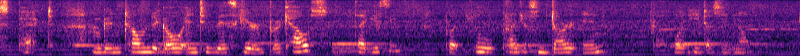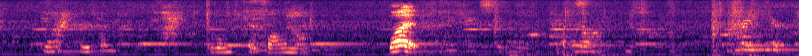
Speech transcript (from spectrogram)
expect. I'm going to tell him to go into this here brick house that you see, but he'll probably just dart in. What he doesn't know. You heard him? Boom, he'll fall in. What? No. It's right here.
